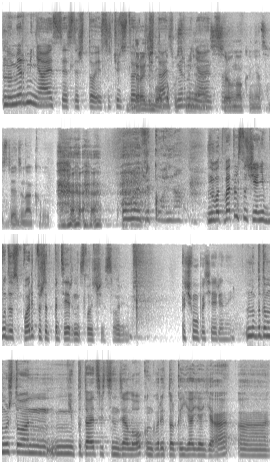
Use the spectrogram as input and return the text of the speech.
Но мир меняется, если что. Если чуть историю да ради почитать, бога, пусть мир меняется. меняется. Все равно конец везде одинаковый. Ой, прикольно. Ну вот в этом случае я не буду спорить, потому что это потерянный случай, сори. Почему потерянный? Ну, потому что он не пытается вести на диалог, он говорит только «я-я-я».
